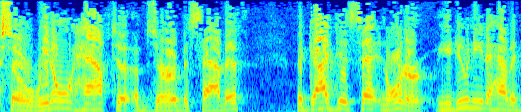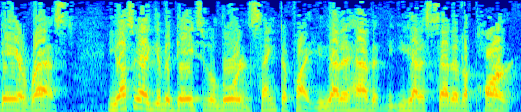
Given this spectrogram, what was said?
So we don't have to observe a Sabbath, but God did set in order. You do need to have a day of rest. You also got to give a day to the Lord and sanctify it. You got to have it. You got to set it apart.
